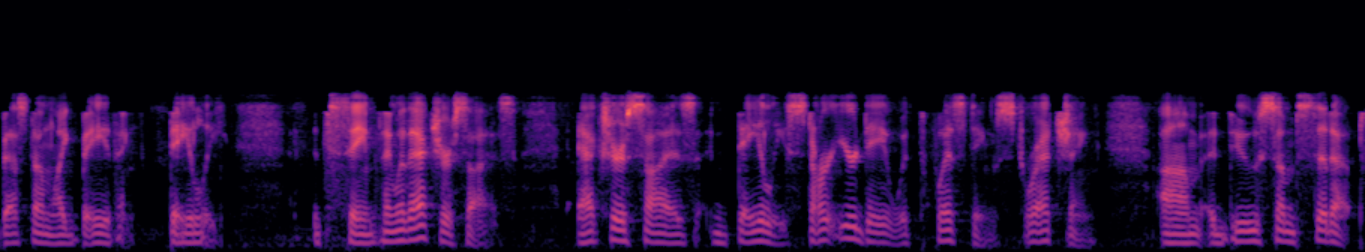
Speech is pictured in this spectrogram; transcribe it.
best done like bathing daily. It's same thing with exercise exercise daily. Start your day with twisting, stretching, um, do some sit ups,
